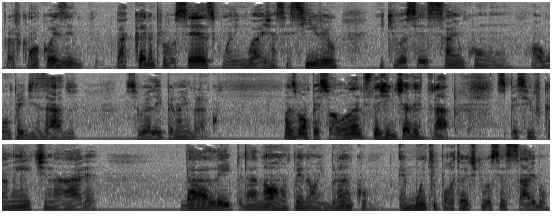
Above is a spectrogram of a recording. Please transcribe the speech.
para ficar uma coisa bacana para vocês, com uma linguagem acessível e que vocês saiam com algum aprendizado sobre a lei penal em branco. Mas bom, pessoal, antes da gente adentrar especificamente na área da lei, da norma penal em branco, é muito importante que vocês saibam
